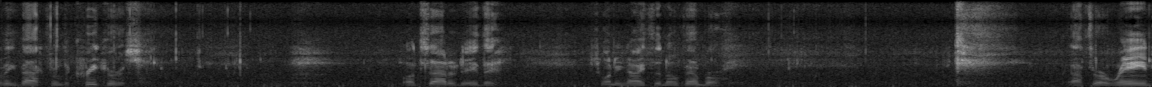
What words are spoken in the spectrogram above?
Coming back from the Creekers on Saturday, the 29th of November, after a rain.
